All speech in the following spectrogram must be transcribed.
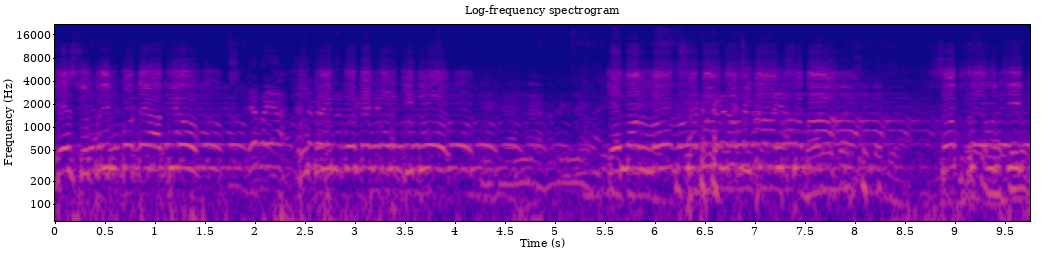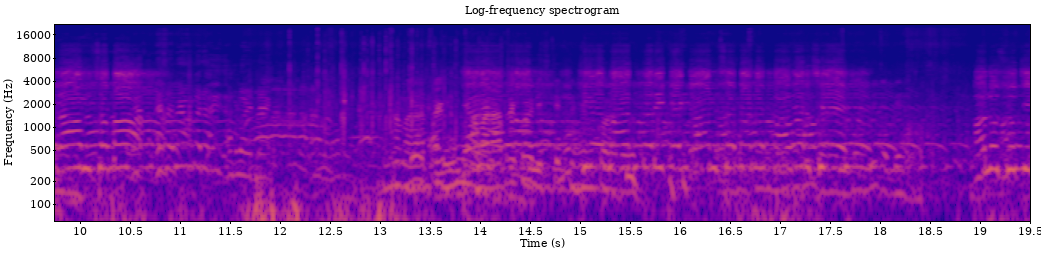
જે સુપ્રીમ કોર્ટે આપ્યો. સુપ્રીમ કોર્ટે પણ કીધું કે ન લોકસભા ન વિધાનસભા સબસે ઊંચી ગ્રામ સભા. અમારા આપણે કોઈ ડિસ્ટ્રિક્ટ હેમ કોર્ટ તરીકે ગ્રામ સભાનો પાવર છે. અનુસૂચિ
